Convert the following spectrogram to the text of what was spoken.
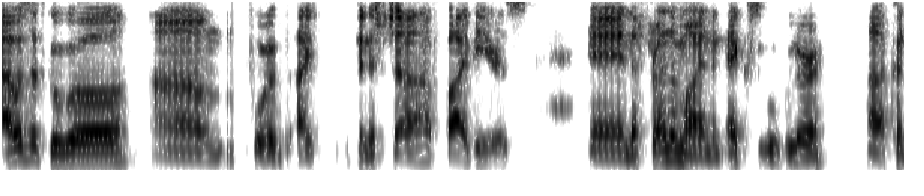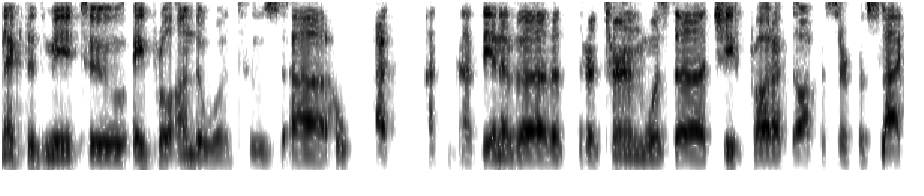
I was at Google um, for I finished uh, five years, and a friend of mine, an ex Googler, uh, connected me to April Underwood, who's uh, who at, at, the end of uh, the, her term was the chief product officer for Slack.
